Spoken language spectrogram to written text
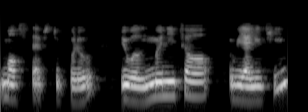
more steps to follow. You will monitor reality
